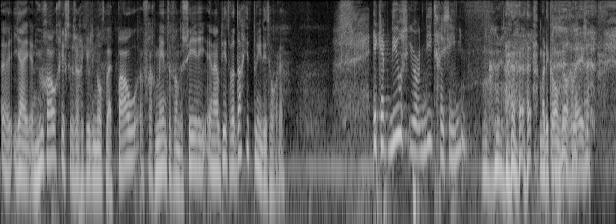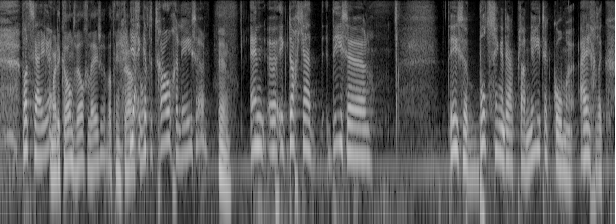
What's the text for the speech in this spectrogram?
Uh, jij en Hugo, gisteren zag ik jullie nog bij Pauw... fragmenten van de serie. En nou dit, wat dacht je toen je dit hoorde? Ik heb Nieuwsuur niet gezien. maar de krant wel gelezen. Wat zei je? Maar de krant wel gelezen, wat in trouw Ja, stond? ik heb de trouw gelezen. En? En uh, ik dacht, ja, deze... Deze botsingen der planeten komen eigenlijk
